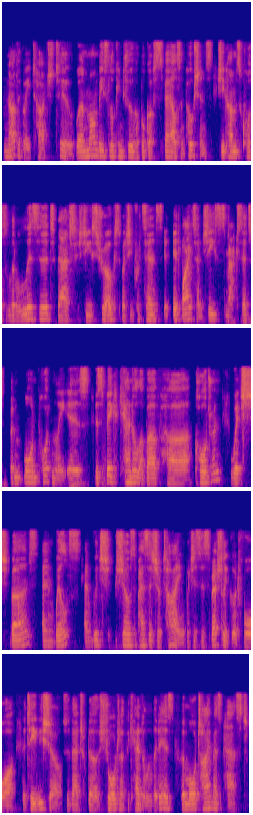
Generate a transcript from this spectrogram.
Another great touch, too, when Mombi's looking through her book of spells and potions, she comes across a little lizard that she strokes, but she pretends it, it bites and she smacks it. But more importantly is this big candle above her cauldron, which burns and wilts, and which shows the passage of time, which is especially good for the TV show, so that the shorter the candle it is, the more time has passed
